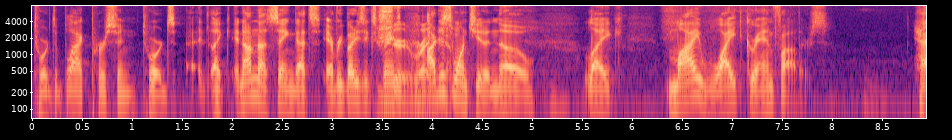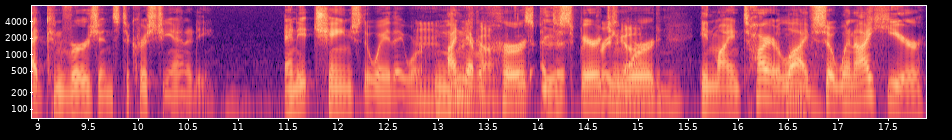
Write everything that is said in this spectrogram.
towards a black person, towards, uh, like, and I'm not saying that's everybody's experience. Sure, right, I just yeah. want you to know, like, my white grandfathers had conversions to Christianity. And it changed the way they were. Mm, I never God. heard a disparaging Praise God. word in my entire life. So when I hear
